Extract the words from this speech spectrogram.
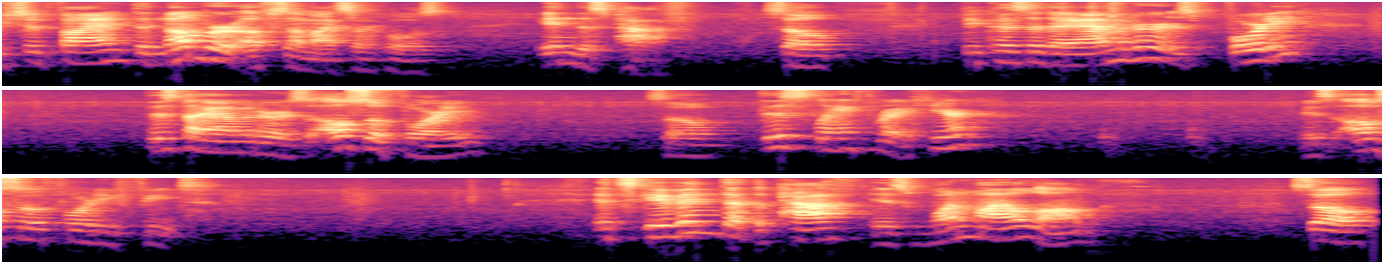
we should find the number of semicircles in this path. So because the diameter is 40, this diameter is also 40, so this length right here is also 40 feet. It's given that the path is one mile long, so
